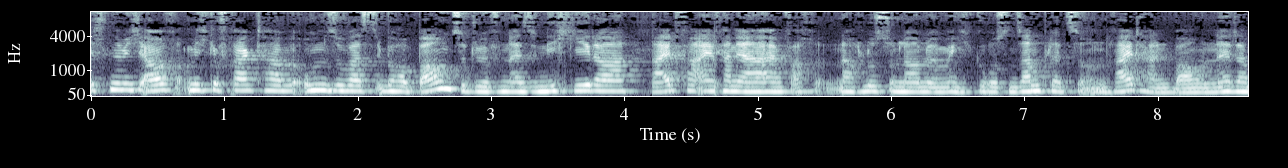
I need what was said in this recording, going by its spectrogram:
ich nämlich auch mich gefragt habe, um sowas überhaupt bauen zu dürfen. Also nicht jeder Reitverein kann ja einfach nach Lust und Laune irgendwelche großen Sandplätze und Reithallen bauen. Ne? Da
